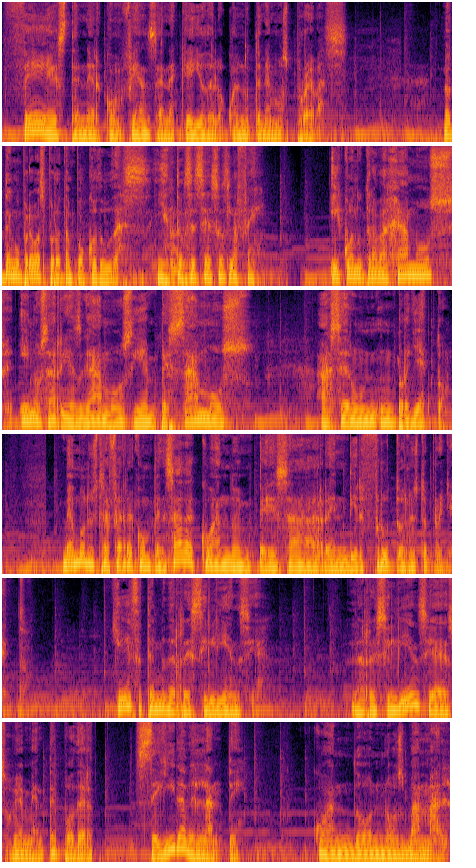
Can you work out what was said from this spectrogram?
fe es tener confianza en aquello de lo cual no tenemos pruebas. No tengo pruebas, pero tampoco dudas. Y entonces eso es la fe. Y cuando trabajamos y nos arriesgamos y empezamos a hacer un, proyecto, vemos nuestra fe recompensada cuando empieza a rendir frutos nuestro proyecto. Y ese tema de resiliencia. La resiliencia es obviamente poder seguir adelante cuando nos va mal,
